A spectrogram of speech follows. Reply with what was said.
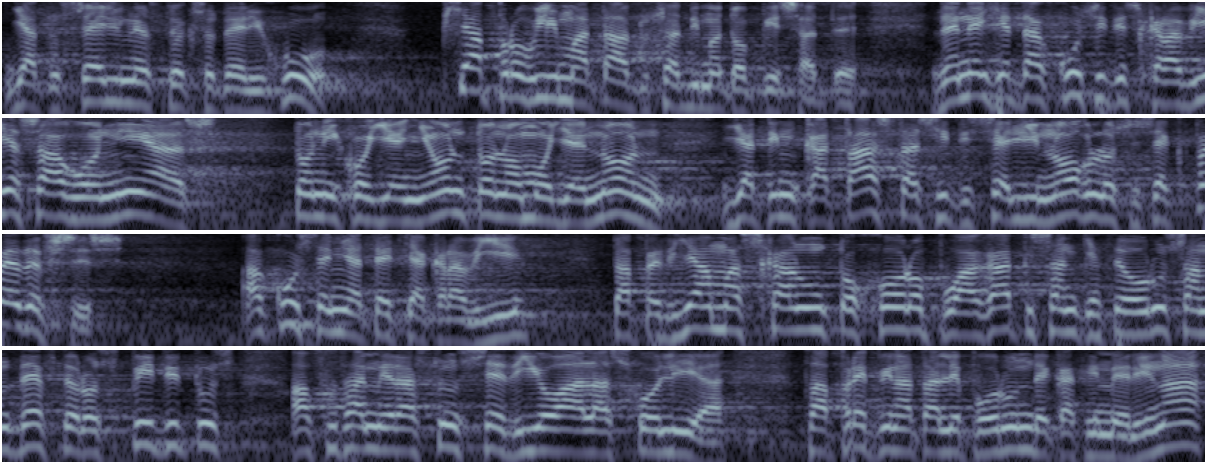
για τους Έλληνες του εξωτερικού; Ποια προβλήματά τους αντιμετωπίσατε; Δεν έχετε ακούσει τις κραυγές αγωνίας των οικογενειών των ομογενών για την κατάσταση της ελληνόγλωσσης εκπαίδευσης; Ακούστε μια τέτοια κραυγή. Τα παιδιά μας χάνουν το χώρο που αγάπησαν και θεωρούσαν δεύτερο σπίτι τους αφού θα μοιραστούν σε δύο άλλα σχολεία. Θα πρέπει να ταλαιπωρούνται καθημερινά,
